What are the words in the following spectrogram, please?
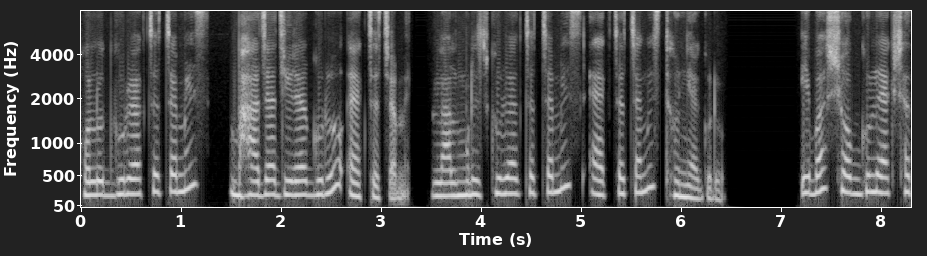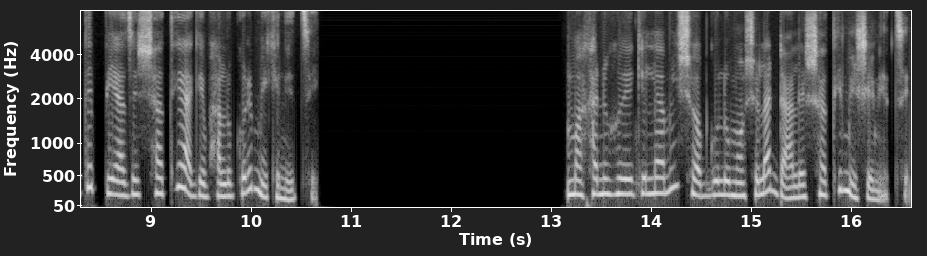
হলুদ গুঁড়ো এক চা চামচ ভাজা জিরার গুঁড়ো এক চা চামচ লাল মরিচ গুঁড়ো এক চা চামচ, এক চা চামচ ধনিয়া গুঁড়ো। এবার সবগুলো একসাথে পেঁয়াজের সাথে আগে ভালো করে মেখে নিচ্ছি। মাখানো হয়ে গেলে আমি সবগুলো মশলা ডালের সাথে মিশে নিচ্ছি।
